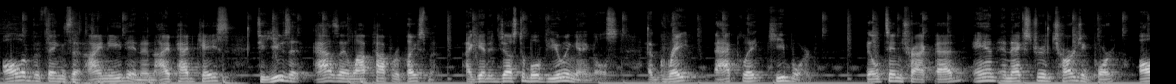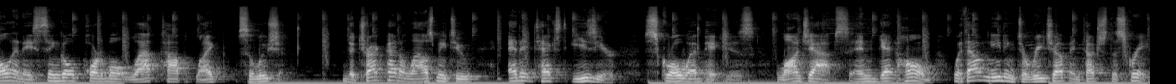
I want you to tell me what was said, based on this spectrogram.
all of the things that I need in an iPad case to use it as a laptop replacement. I get adjustable viewing angles, a great backlit keyboard, built-in trackpad, and an extra charging port, all in a single portable laptop-like solution. The trackpad allows me to edit text easier, scroll web pages, launch apps, and get home without needing to reach up and touch the screen.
